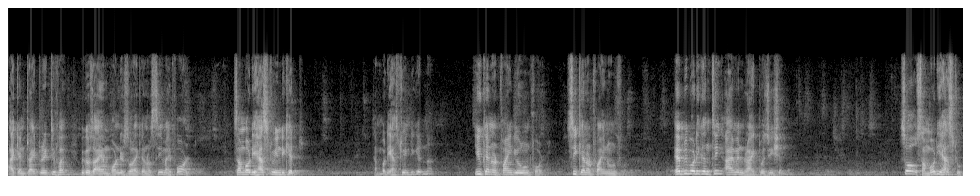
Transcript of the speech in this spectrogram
I can try to rectify. Because I am bonded soul, I cannot see my fault. Somebody has to indicate. Somebody has to indicate, na? You cannot find your own fault. She cannot find her own fault. Everybody can think, I am in right position. So somebody has to.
